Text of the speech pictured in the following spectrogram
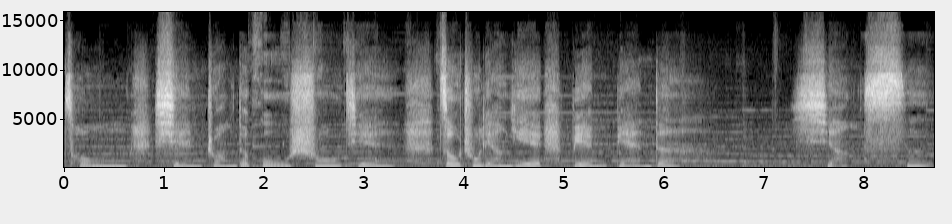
从线装的古书间，走出两页扁扁的相思，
